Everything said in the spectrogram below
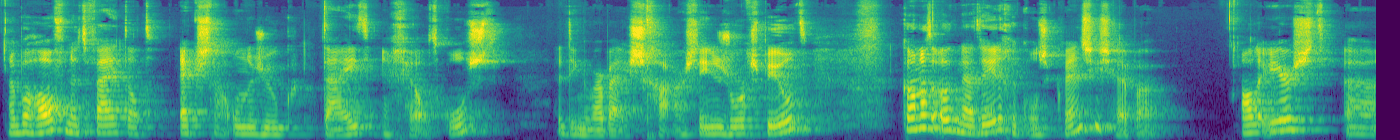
En behalve het feit dat extra onderzoek tijd en geld kost, dingen waarbij schaarste in de zorg speelt, kan het ook nadelige consequenties hebben. Allereerst uh,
